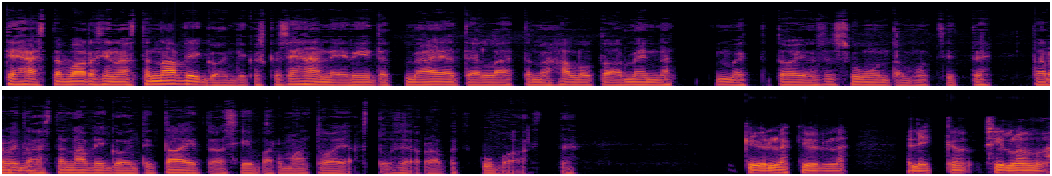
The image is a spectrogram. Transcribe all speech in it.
tehdä sitä varsinaista navigointia, koska sehän ei riitä, että me ajatellaan, että me halutaan mennä, että toi on se suunta, mutta sitten tarvitaan mm. sitä navigointitaitoa, siinä varmaan toi astuu seuraavaksi kuvaan sitten. Kyllä, kyllä. Eli silloin,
